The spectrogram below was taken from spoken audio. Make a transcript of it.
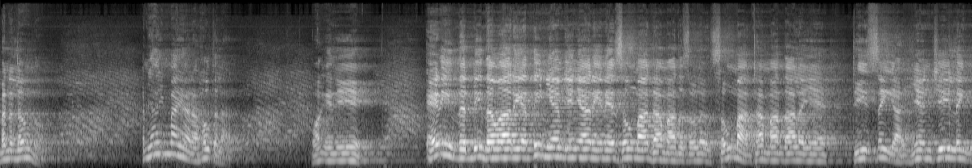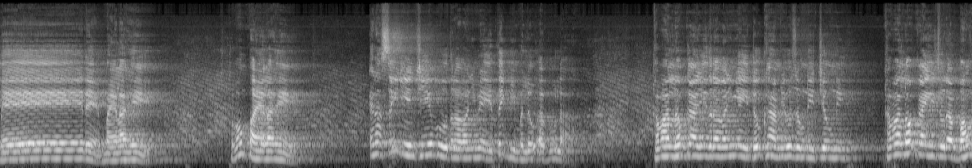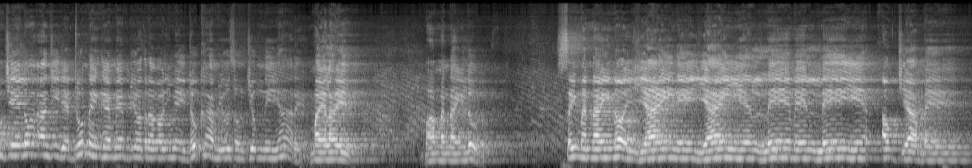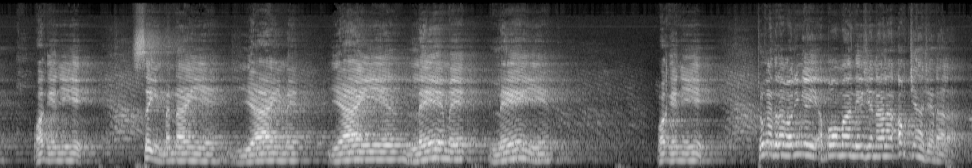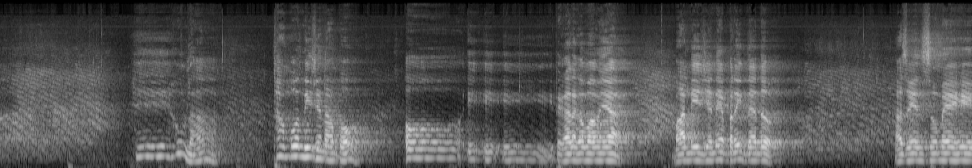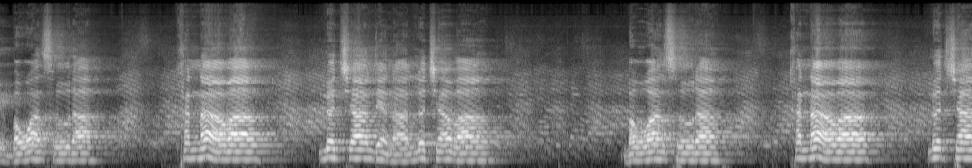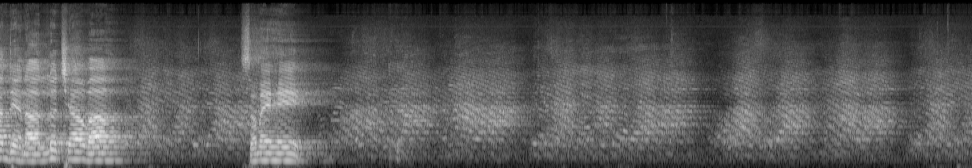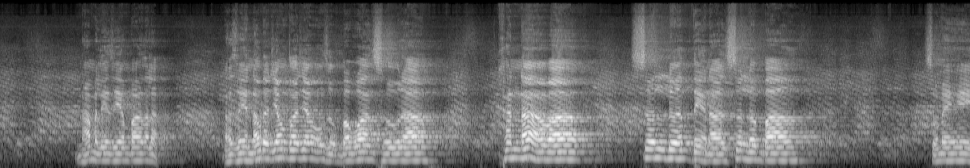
ဘယ်နှလုံးတော့အများကြီးမှတ်ရတာဟုတ်သလားဝါငင်ကြီးရဲ့အဲ့ဒီသတိတဝါရီအသိဉာဏ်ပညာတွေနဲ့ဆုံးမဓမ္မသဆိုလို့ဆုံးမဓမ္မသားလည်းရင်ဒီစိတ်ကယဉ်ကျေးလိမ့်မယ်တဲ့မှန်လားဟဲ့သဘောပိုင်လားဟဲ့အဲ့ဒါစိတ်ယဉ်ကျေးဖို့တော်တော်ကြီးမြတ်သိပ်ပြီးမလိုအပ်ဘူးလားကမ္ဘာလောကကြီးတော်တော်ကြီးမြတ်ဒုက္ခမျိုးစုံတွေကြုံနေ ကမ္ဘာလောကကြီးဆိုတာဘောင်ကျယ်လုံးအကြည့်တဲ့ဒုနိုင်ငံပဲပြောတော်တော်ကြီးမြတ်ဒုက္ခမျိုးစုံကြုံနေရတယ်မှန်လားဟဲ့ဘာမနိုင်လို့လဲစိတ်မနိုင်တော့ရိုင်းနေရိုင်းရင်လေးမယ်လေးရင်အောက်ကြမယ်ဝါခင်ကြီးရဲ့စိတ်မနိုင်ရင်ရိုင်းမယ်ရိုင်းရင်လေးမယ်လေးရင်ဝါခင်ကြီးရဲ့ ဒုက္ခသရဘောကြီးမြတ်ရဲ့အပေါ်မှာနေချင်တာလားအောက်ကြချင်တာလားဟေးဟုတ်လားထောင်ပေါ်နေချင်တာပေါ့အော်အေးအေးအေးတခါတခါမမရဘာနေချင်တဲ့ပြိတ္တတို့အစဉ်ဆိုမဲဟေဘဝဆိုတာခဏပါလွတ်ချတဲ့နာလွတ်ချပါဘဝဆိုတာ ခဏပါလွတ်ချတဲ့နာလွတ်ချပါဆိုမဲဟေနားမလည်စရာပါသလားအဲဆိုရင်နောက်တစ်ကြောင်းသွားကြအောင်ဆိုဘဝဆိုတာခဏပါဆွလွတ်တဲ့နာဆွလွတ်ပါ ဆိုမေဟေ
